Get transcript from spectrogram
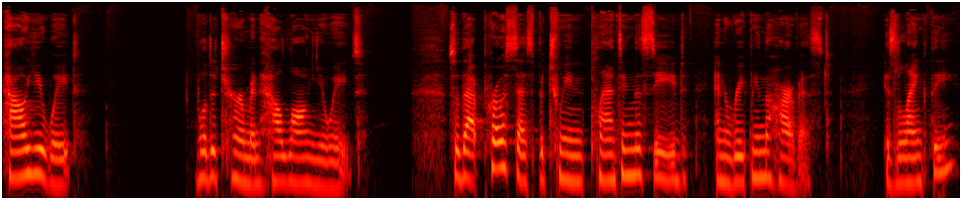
How you wait will determine how long you wait. So that process between planting the seed and reaping the harvest is lengthy,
